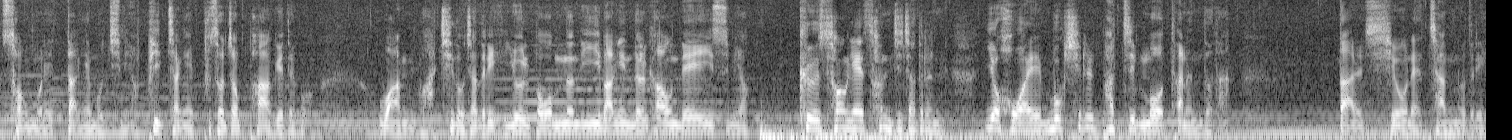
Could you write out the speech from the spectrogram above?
성문이 땅에 묻히며 빗장에 부서져 파괴되고 왕과 지도자들이 율법 없는 이방인들 가운데에 있으며 그 성의 선지자들은 여호와의 묵시를 받지 못하는도다. 딸 시온의 장로들이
